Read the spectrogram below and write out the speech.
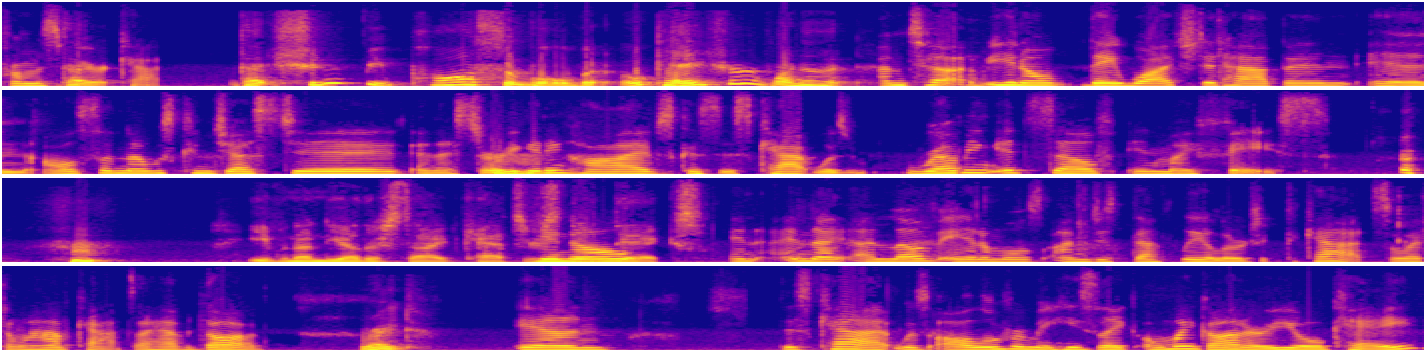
from a spirit cat. That shouldn't be possible, but okay, sure, why not? I'm, t- you know, they watched it happen, and all of a sudden I was congested, and I started Mhm. getting hives because this cat was rubbing itself in my face. Even on the other side, cats are You still know- dicks. And and I, I love animals. I'm just deathly allergic to cats, so I don't have cats. I have a dog. Right. And this cat was all over me. He's like, "Oh my god, are you okay?"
